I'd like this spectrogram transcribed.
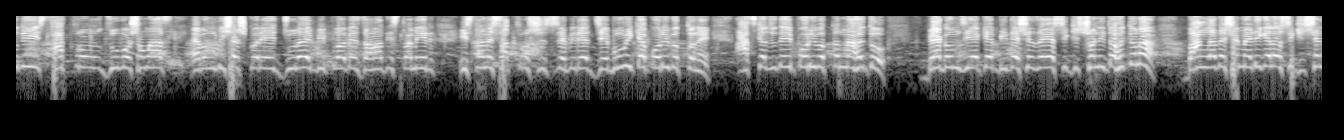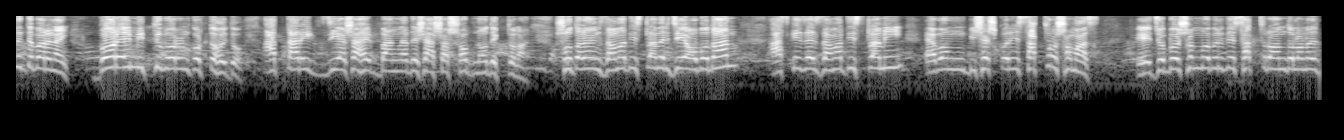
যদি ছাত্র, যুব সমাজ এবং বিশেষ করে জুলাই বিপ্লবে জামাত ইসলামের ইসলামের ছাত্র শিবিরের যে ভূমিকা পরিবর্তনে, আজকে যদি এই পরিবর্তন না হতো বেগম জিয়াকে বিদেশে যাইয়া চিকিৎসা নিতে হতো না, বাংলাদেশে মেডিকেলেও চিকিৎসা নিতে পারে নাই, গড়েই মৃত্যুবরণ করতে হতো আর তারিক জিয়া সাহেব বাংলাদেশে আসার স্বপ্ন দেখতো না। সুতরাং জামাত ইসলামের যে অবদান, আজকে যে জামাত ইসলামী এবং বিশেষ করে ছাত্র সমাজ, এই যুবসম্য বিরোধী ছাত্র আন্দোলনের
